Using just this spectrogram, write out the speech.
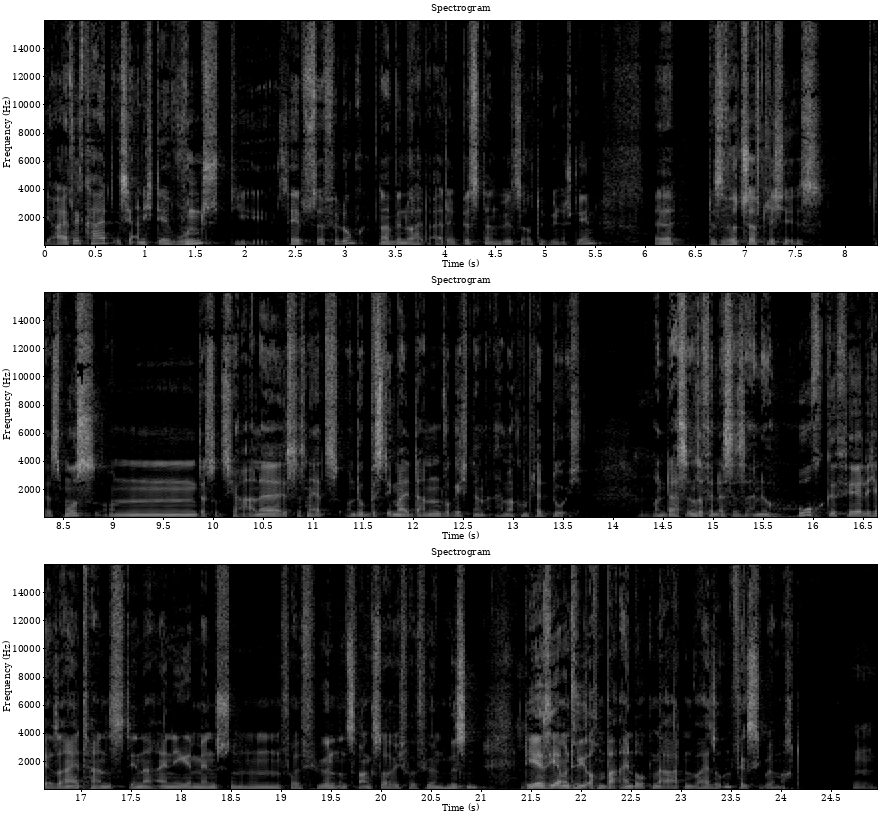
die Eitelkeit ist ja eigentlich der Wunsch, die Selbsterfüllung. Ne? Wenn du halt eitel bist, dann willst du auf der Bühne stehen. Äh, das Wirtschaftliche ist das Muss und das Soziale ist das Netz. Und du bist immer dann wirklich dann einmal komplett durch. Und das insofern ist es ein hochgefährlicher Seiltanz, den da einige Menschen vollführen und zwangsläufig vollführen müssen, der sie aber natürlich auch in beeindruckender Art und Weise unflexibel macht. Hm.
